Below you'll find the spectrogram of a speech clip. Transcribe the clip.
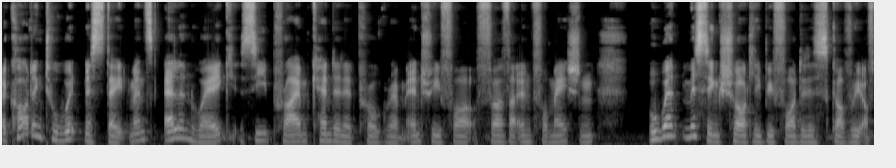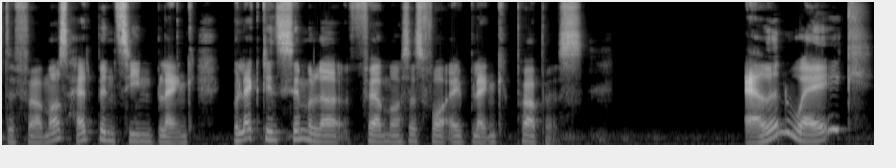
According to witness statements, Alan Wake, C Prime Candidate Program entry for further information, who went missing shortly before the discovery of the thermos, had been seen blank, collecting similar thermoses for a blank purpose. Alan Wake?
